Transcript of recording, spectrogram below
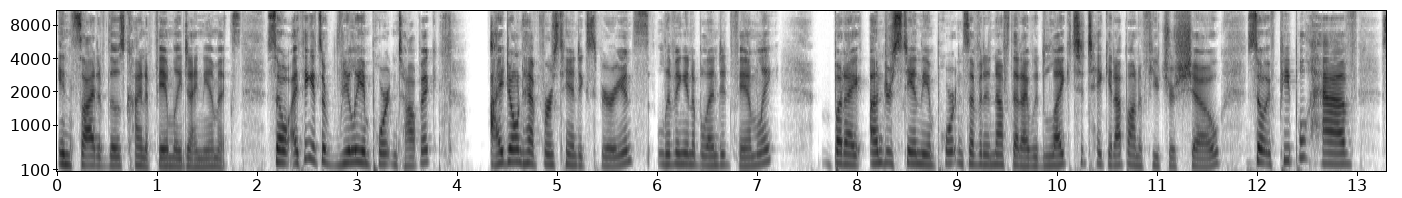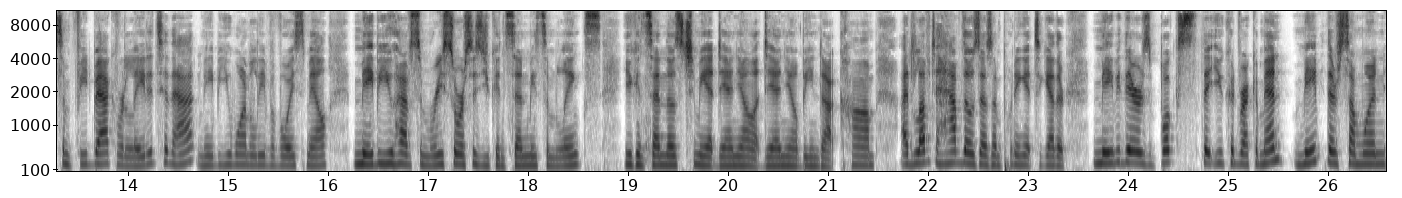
inside of those kind of family dynamics. So I think it's a really important topic. I don't have firsthand experience living in a blended family, but I understand the importance of it enough that I would like to take it up on a future show. So if people have some feedback related to that, maybe you want to leave a voicemail, maybe you have some resources, you can send me some links. You can send those to me at Danielle at daniellebean.com. I'd love to have those as I'm putting it together. Maybe there's books that you could recommend. Maybe there's someone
